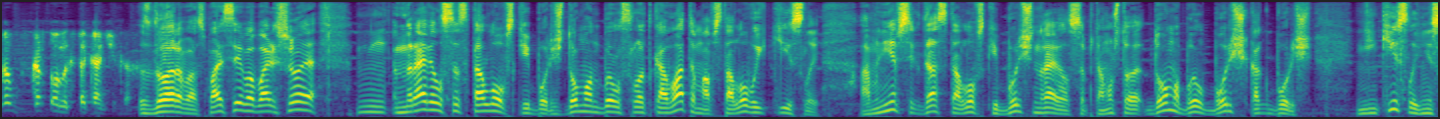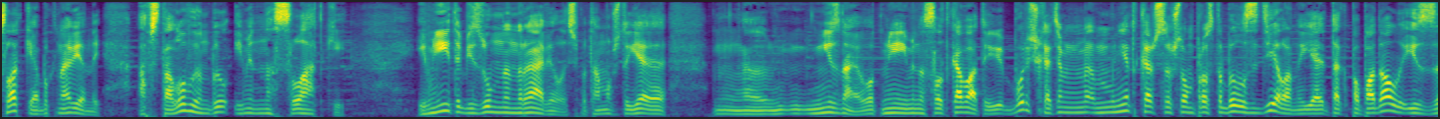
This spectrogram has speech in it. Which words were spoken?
в картонных стаканчиках. Здорово, спасибо большое. Нравился столовский борщ. Дома он был сладковатым, а в столовой кислый. А мне всегда столовский борщ нравился, потому что дома был борщ как борщ. Не кислый, не сладкий, а обыкновенный. А в столовой он был именно сладкий. И мне это безумно нравилось, потому что я не знаю, вот мне именно сладковатый борщ, хотя мне кажется, что он просто был сделан, и я так попадал из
